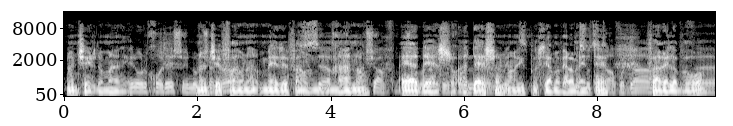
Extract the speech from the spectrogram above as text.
Non c'è il domani, non c'è fa un mese, fa un anno, è adesso. Adesso noi possiamo veramente fare il lavoro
